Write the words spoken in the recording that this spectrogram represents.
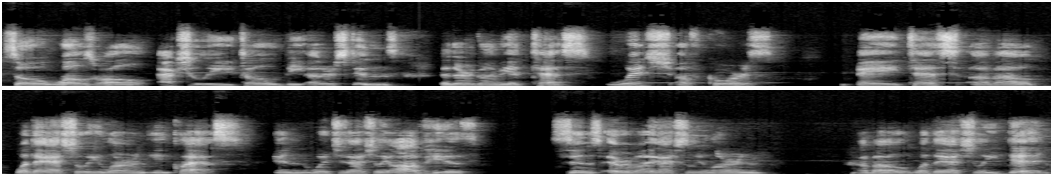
So Roswaal actually told the other students that there are going to be a test, which, of course, a test about what they actually learned in class, and which is actually obvious since everybody actually learned about what they actually did.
